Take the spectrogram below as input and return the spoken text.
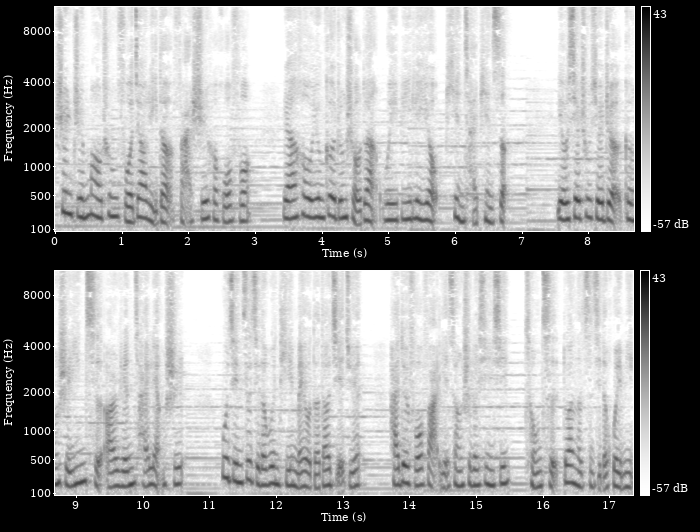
甚至冒充佛教里的法师和活佛，然后用各种手段威逼利诱、骗财骗色。有些初学者更是因此而人财两失，不仅自己的问题没有得到解决，还对佛法也丧失了信心，从此断了自己的慧命。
